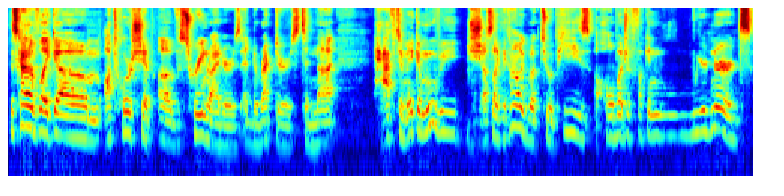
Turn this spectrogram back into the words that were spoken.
this kind of like um, authorship of screenwriters and directors to not have to make a movie just like the comic book to appease a whole bunch of fucking weird nerds,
